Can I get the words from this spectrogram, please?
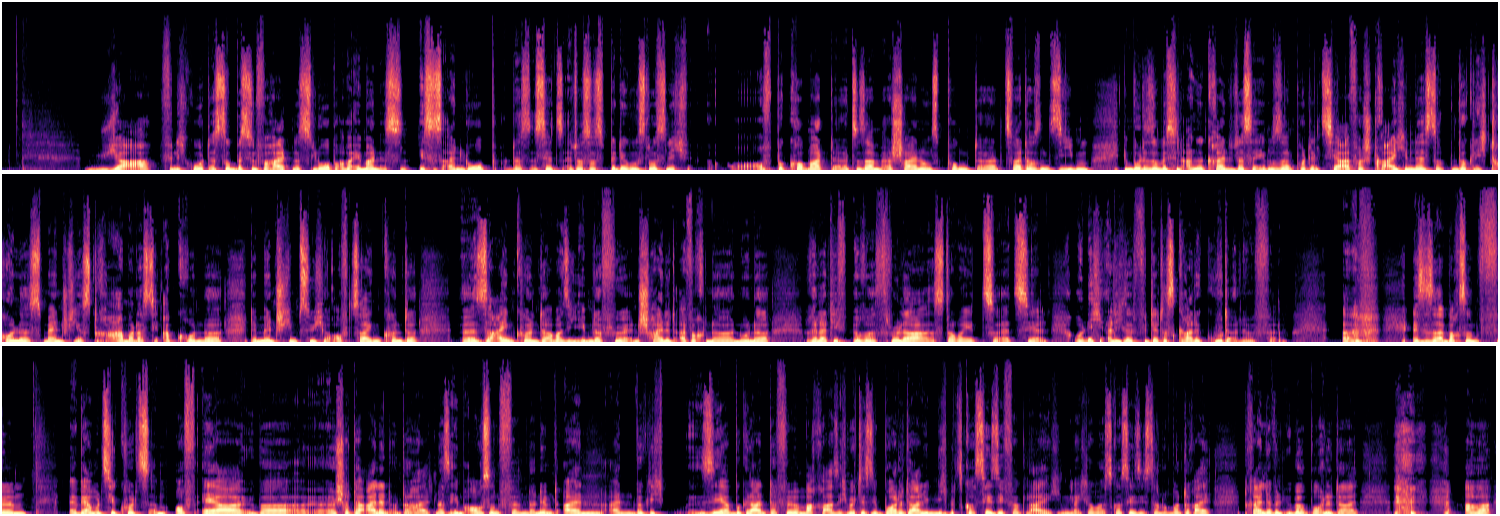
ja, finde ich gut, ist so ein bisschen verhaltenes Lob, aber immerhin ist, ist es ein Lob. Das ist jetzt etwas, was bedingungslos nicht oft bekommen hat äh, zu seinem Erscheinungspunkt äh, 2007. Ihm wurde so ein bisschen angekreidet, dass er eben so sein Potenzial verstreichen lässt und ein wirklich tolles menschliches Drama, das die Abgründe der menschlichen Psyche aufzeigen könnte, äh, sein könnte, aber sich eben dafür entscheidet, einfach eine, nur eine relativ irre Thriller-Story zu erzählen. Und ich ehrlich gesagt finde das gerade gut an dem Film. Ähm, es ist einfach so ein Film. Äh, wir haben uns hier kurz im Off-Air über äh, Shutter Island unterhalten. Das ist eben auch so ein Film. Da nimmt ein, ein wirklich sehr begnadeter Filmemacher, also ich möchte jetzt Bornedal nicht mit Scorsese vergleichen. Ich glaube, Scorsese ist da nochmal drei, drei Level über Bornedal. Aber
